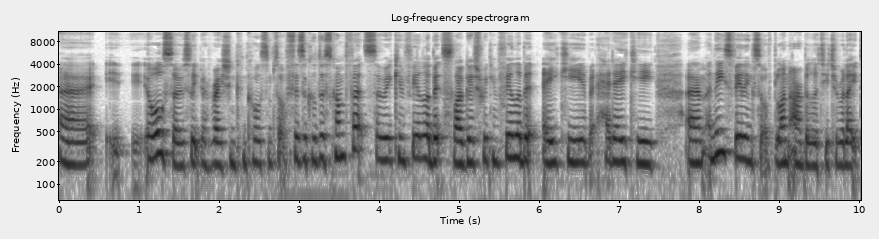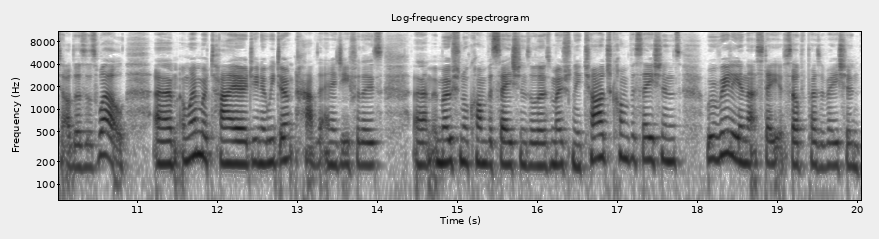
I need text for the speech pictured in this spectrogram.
uh, it, it also sleep deprivation can cause some sort of physical discomfort so we can feel a bit sluggish we can feel a bit achy a bit headachy um, and these feelings sort of blunt our ability to relate to others as well. Um, and when we're tired you know we don't have the energy for those um, emotional conversations or those emotionally charged conversations. We're really in that state of self-preservation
